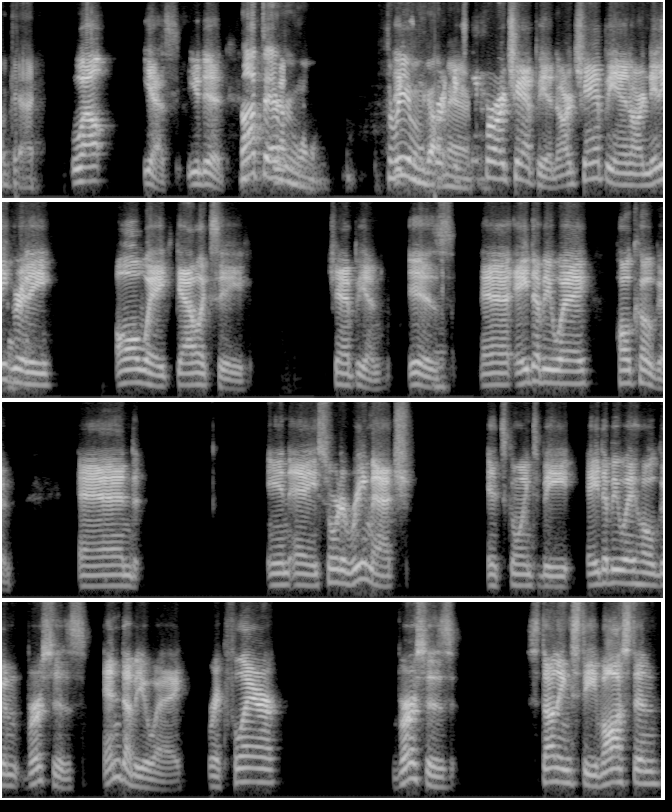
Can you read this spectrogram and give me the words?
Okay. Well, yes, you did. Not to everyone. Three of them got for, married. Except for our champion. Our champion, our nitty gritty, all weight Galaxy champion is uh, AWA Hulk Hogan. And in a sort of rematch, it's going to be AWA Hogan versus NWA Ric Flair versus Stunning Steve Austin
